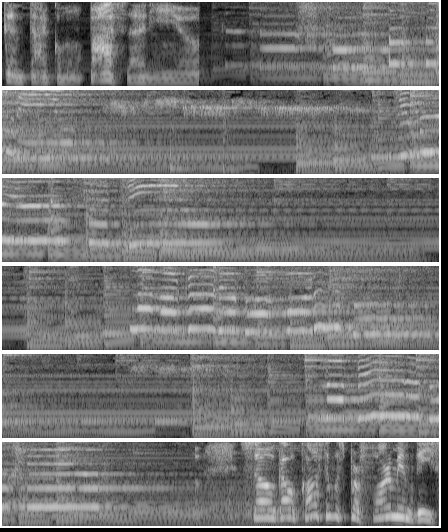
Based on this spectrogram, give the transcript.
cantar como um passarinho. So Gal Costa was performing these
